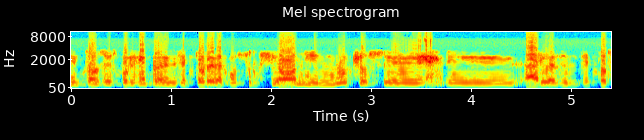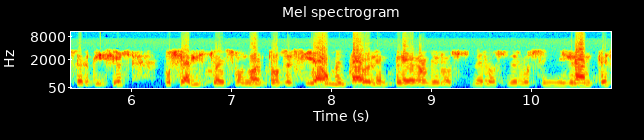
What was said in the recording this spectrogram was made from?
Entonces, por ejemplo, en el sector de la construcción y en muchos eh, eh, áreas del sector servicios, pues se ha visto eso, ¿no? Entonces sí ha aumentado el empleo de los de los de los inmigrantes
